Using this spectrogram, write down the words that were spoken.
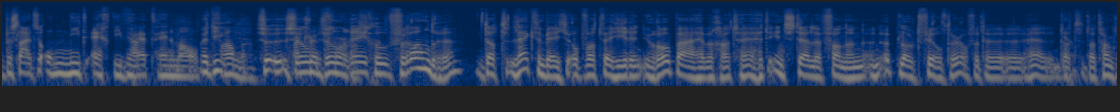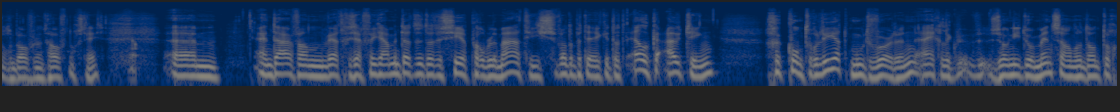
besluiten ze om niet echt die wet ja. helemaal maar te die, veranderen. Zo'n zo, zo regel veranderen, dat lijkt een beetje op wat wij hier in Europa hebben gehad. Hè? Het instellen van een, een uploadfilter, of het, uh, hè, dat, dat hangt ons boven het hoofd nog steeds. Um, en daarvan werd gezegd van ja, maar dat, dat is zeer problematisch. Want dat betekent dat elke uiting gecontroleerd moet worden. Eigenlijk zo niet door mensenhandel, dan toch,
